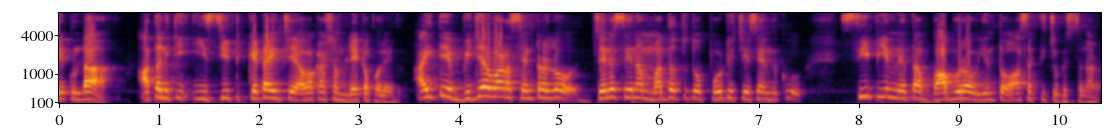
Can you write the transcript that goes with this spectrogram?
లేకుండా అతనికి ఈ సీట్ కేటాయించే అవకాశం లేకపోలేదు. అయితే విజయవాడ సెంట్రల్లో జనసేన మద్దతుతో పోటీ చేసేందుకు సిపిఎం నేత బాబురావు ఎంతో ఆసక్తి చూపిస్తున్నారు.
